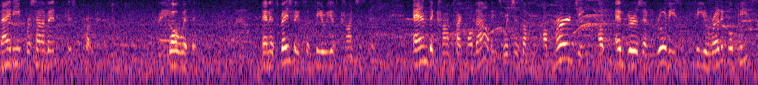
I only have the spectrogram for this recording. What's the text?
98% of it is perfect. Great. Go with it. Wow. And it's basically it's a theory of consciousness and the contact modalities, which is a, a merging of Edgar's and Rudy's theoretical piece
